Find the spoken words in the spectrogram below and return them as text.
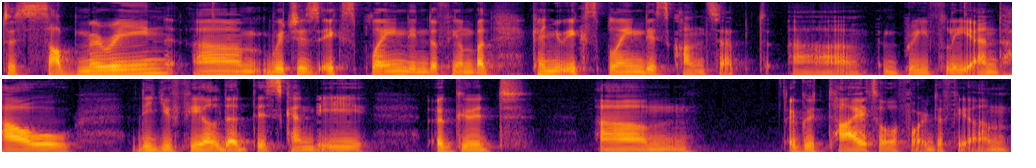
the submarine, um, which is explained in the film. But can you explain this concept uh, briefly, and how did you feel that this can be a good um, a good title for the film?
